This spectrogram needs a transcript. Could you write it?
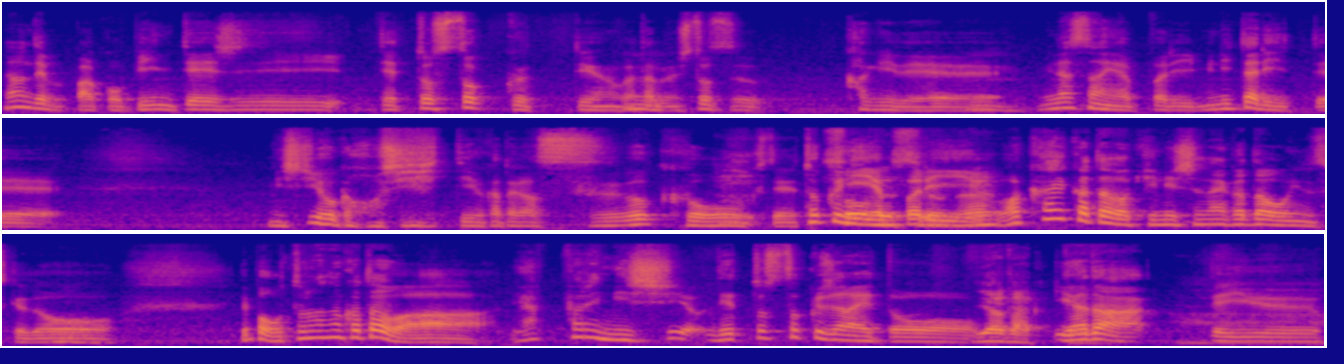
なのでやっぱこうヴィンテージデッドストックっていうのが多分一つ鍵で、うん。皆さんやっぱりミリタリーって未使用が欲しいっていう方がすごく多くて特にやっぱり若い方は気にしない方は多いんですけど、やっぱ大人の方はやっぱり未使用デッドストックじゃないと嫌だっていう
